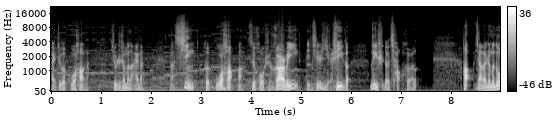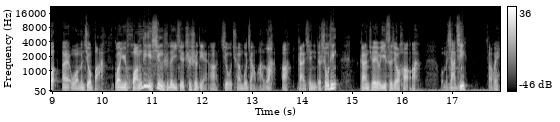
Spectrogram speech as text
哎，这个国号呢。就是这么来的，啊，姓和国号啊，最后是合二为一，其实也是一个历史的巧合了。好，讲了这么多，哎，我们就把关于皇帝姓氏的一些知识点啊，就全部讲完了啊。感谢你的收听，感觉有意思就好啊。我们下期再会。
